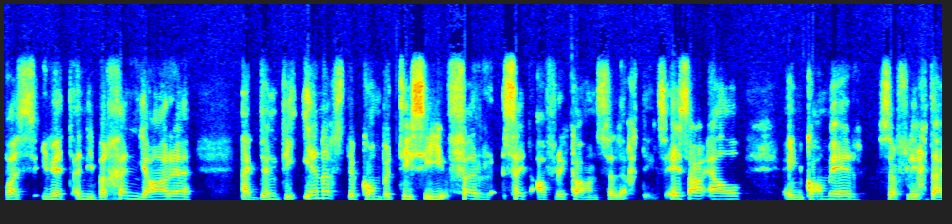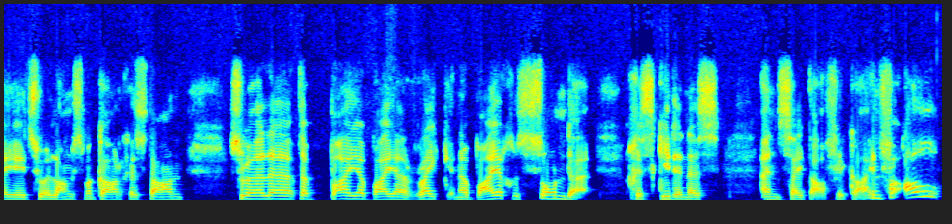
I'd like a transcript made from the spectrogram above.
was jy weet in die beginjare ek dink die enigste kompetisie vir Suid-Afrikaanse lugdiens. SAL en Comair se vliegtye het so langs mekaar gestaan. So hulle het 'n baie baie ryk en 'n baie gesonde geskiedenis in Suid-Afrika. En veral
